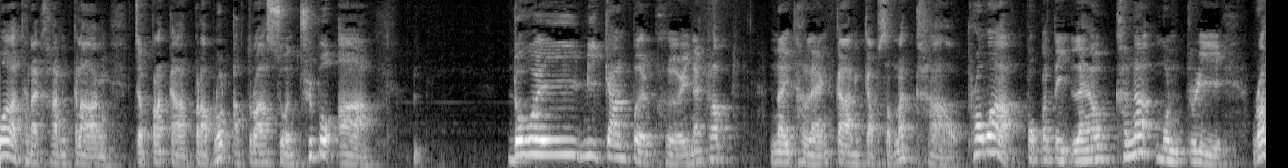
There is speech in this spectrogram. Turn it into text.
ว่าธนาคารกลาง จะประกาศปรับลดอัตราส่วน Triple R โดยมีการเปิดเผยนะครับ ในแถลงการกับสำนักข่าว เพราะว่าปกติแล้วคณะมนตรี รั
